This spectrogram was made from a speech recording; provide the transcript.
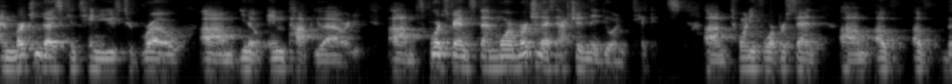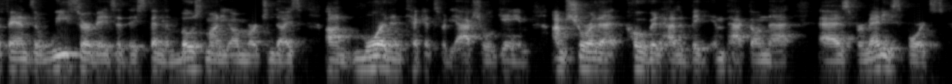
and merchandise continues to grow, um, you know, in popularity. Um, sports fans spend more merchandise actually than they do on tickets. 24% um, um, of, of the fans that we surveyed said they spend the most money on merchandise, um, more than tickets for the actual game. I'm sure that COVID had a big impact on that, as for many sports,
